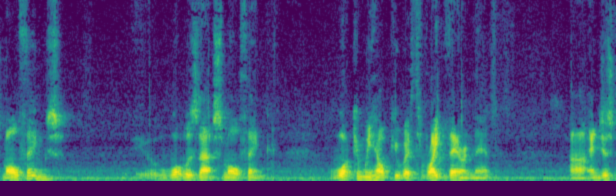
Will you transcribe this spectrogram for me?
small things. What was that small thing? What can we help you with right there and then? Uh, and just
